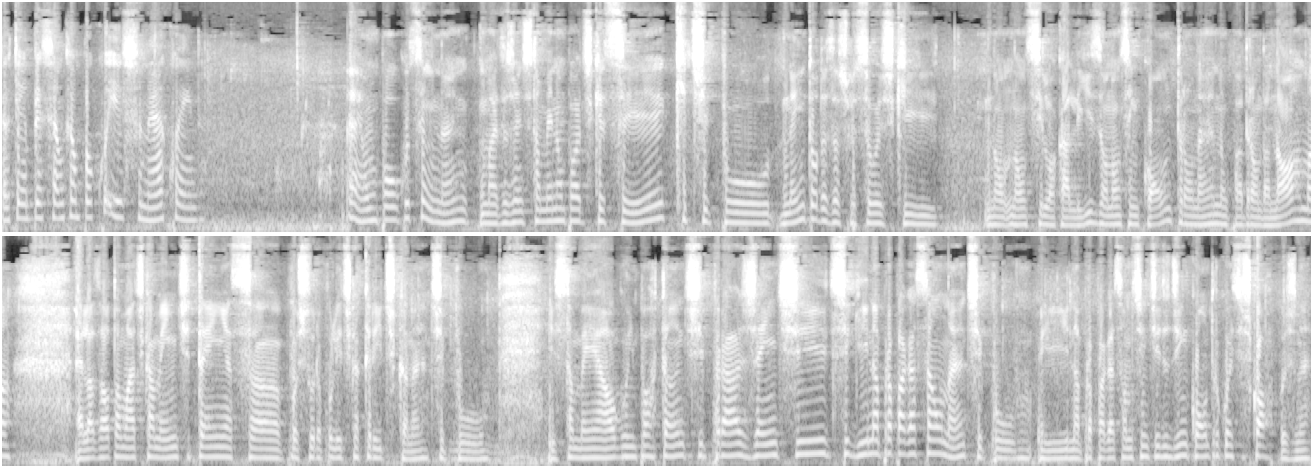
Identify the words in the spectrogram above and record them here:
Eu tenho a impressão que é um pouco isso, né, Coenda? É, um pouco sim, né? Mas a gente também não pode esquecer que, tipo, nem todas as pessoas que não, não se localizam, não se encontram, né, no padrão da norma, elas automaticamente têm essa postura política crítica, né? Tipo, isso também é algo importante para a gente seguir na propagação, né? Tipo, e na propagação no sentido de encontro com esses corpos, né?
